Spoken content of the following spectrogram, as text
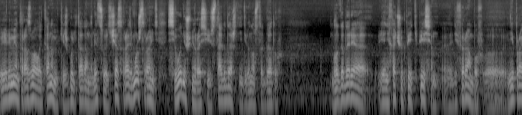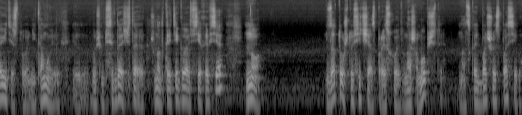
элементы развала экономики же были тогда налицо. Сейчас разве можешь сравнить сегодняшнюю Россию с тогдашней 90-х годов? Благодаря, я не хочу петь песен, э, дифирамбов, э, ни правительству, никому. Э, В общем, всегда считаю, что надо критиковать всех и вся, но за то, что сейчас происходит в нашем обществе, надо сказать большое спасибо.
